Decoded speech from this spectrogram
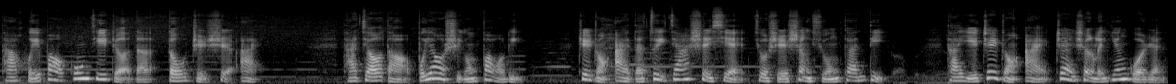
他回报攻击者的都只是爱。他教导不要使用暴力。这种爱的最佳实现就是圣雄甘地。他以这种爱战胜了英国人。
